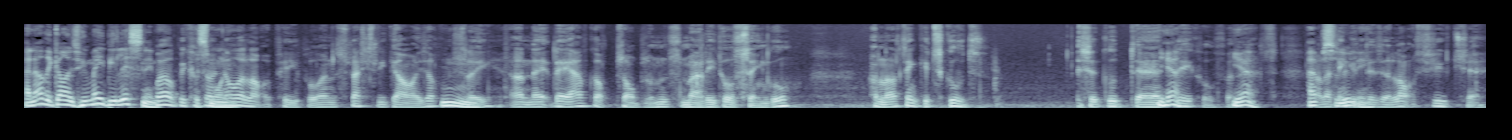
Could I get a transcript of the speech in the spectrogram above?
and other guys who may be listening. Well, because I know a lot of people, and especially guys, obviously, mm. and they they have got problems, married or single, and I think it's good it's a good uh, yeah. vehicle for yeah, that. Absolutely. And I think there's a lot of future.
